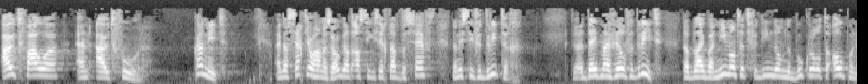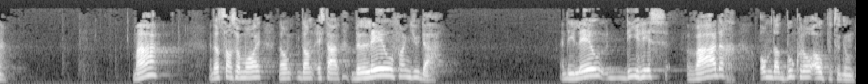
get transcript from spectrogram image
uitvouwen en uitvoeren. Kan niet. En dat zegt Johannes ook, dat als hij zich dat beseft, dan is hij verdrietig. Het deed mij veel verdriet. Dat blijkbaar niemand het verdiende om de boekrol te openen. Maar, en dat is dan zo mooi, dan, dan is daar de leeuw van Juda. En die leeuw, die is waardig om dat boekrol open te doen.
